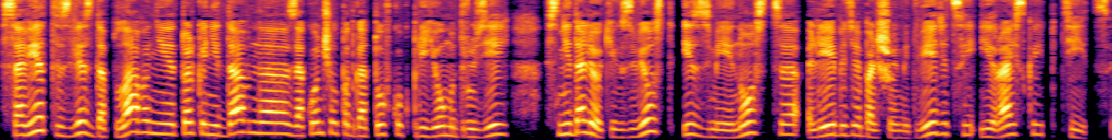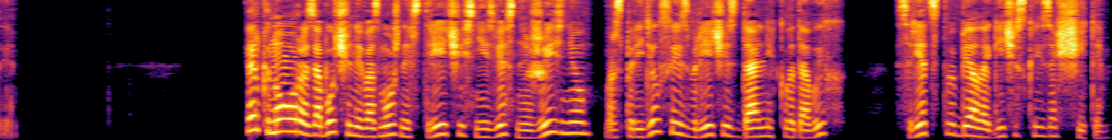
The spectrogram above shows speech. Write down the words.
Совет звездоплавания только недавно закончил подготовку к приему друзей с недалеких звезд из Змееносца, Лебедя, Большой Медведицы и Райской Птицы. Эркнор, озабоченный возможной встречей с неизвестной жизнью, распорядился извлечь из дальних кладовых средства биологической защиты.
